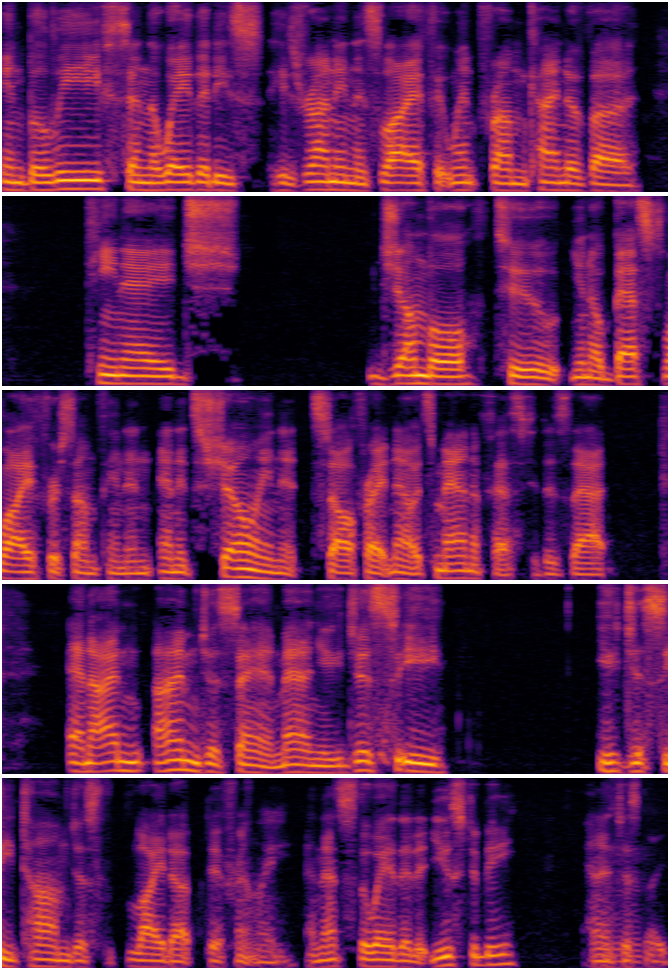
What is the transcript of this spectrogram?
in beliefs and the way that he's he's running his life. It went from kind of a teenage jumble to you know best life or something and and it's showing itself right now it's manifested as that and i'm i'm just saying man you just see you just see tom just light up differently and that's the way that it used to be and it's just mm-hmm. like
